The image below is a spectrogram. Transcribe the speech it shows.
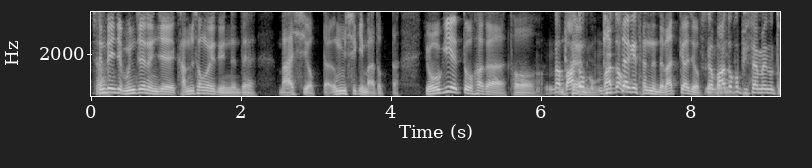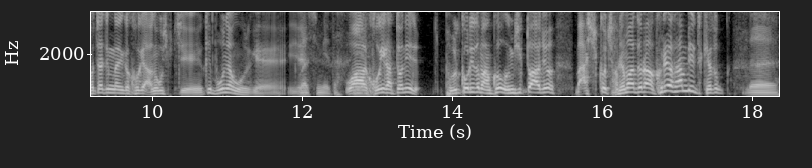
자. 근데 이제 문제는 이제 감성에도 있는데 맛이 없다, 음식이 맛없다. 여기에 또 화가 더 그러니까 맛없- 맛없- 비싸게 샀는데 맛까지 없어. 그러니까 맛없고 비싸면 더 짜증 나니까 거기 안 오고 싶지. 그게 뭐냐고 그게. 예. 맞습니다. 와 예. 거기 갔더니 볼거리도 많고 음식도 아주 맛있고 저렴하더라. 그래야 사람들이 계속 네.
